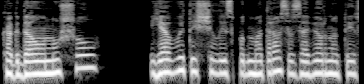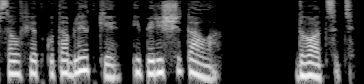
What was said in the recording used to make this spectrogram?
Когда он ушел, я вытащила из-под матраса завернутые в салфетку таблетки и пересчитала. Двадцать.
